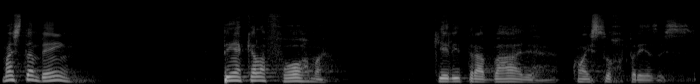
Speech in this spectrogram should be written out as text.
Mas também tem aquela forma que ele trabalha com as surpresas.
